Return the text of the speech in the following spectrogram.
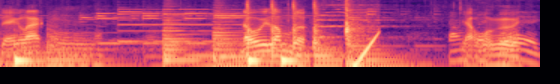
Để lát đói lắm rồi. Chào mọi người.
